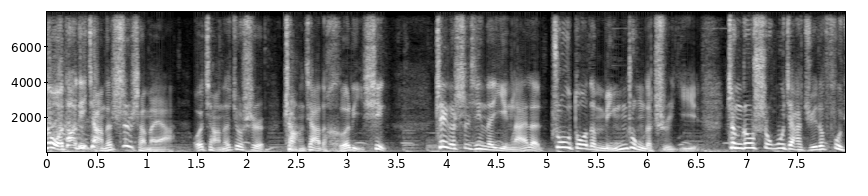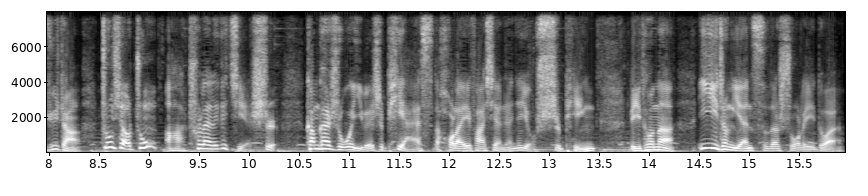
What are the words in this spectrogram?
那我到底讲的是什么呀？我讲的就是涨价的合理性。这个事情呢，引来了诸多的民众的质疑。郑州市物价局的副局长朱孝忠啊，出来了一个解释。刚开始我以为是 PS 的，后来一发现人家有视频，里头呢义正言辞的说了一段。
